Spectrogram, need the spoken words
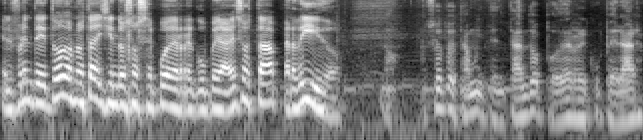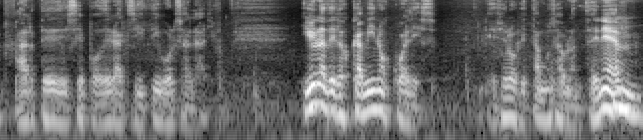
el Frente de Todos no está diciendo eso se puede recuperar, eso está perdido. No, nosotros estamos intentando poder recuperar parte de ese poder adquisitivo, el salario. Y uno de los caminos, ¿cuál es? Que eso es lo que estamos hablando, tener mm.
